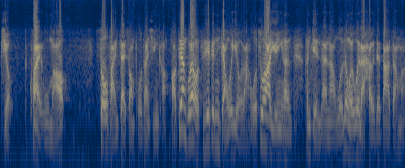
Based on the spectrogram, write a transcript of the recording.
九块五毛。收盘再创波段新高，好，这样股票我直接跟你讲，我有啦。我做它原因很很简单呐、啊，我认为未来还会再大涨嘛。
